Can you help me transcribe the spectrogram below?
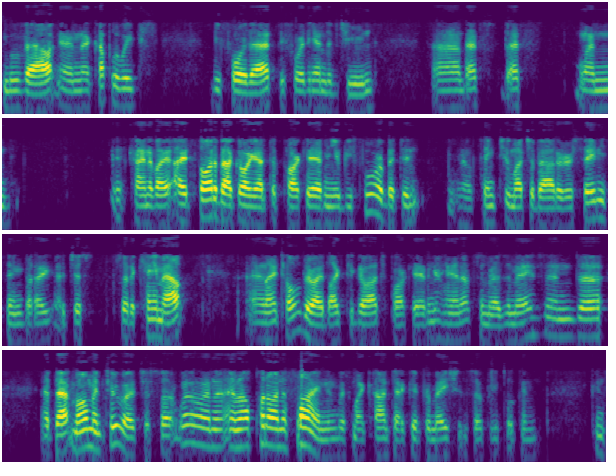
move out. And a couple of weeks before that, before the end of June, uh, that's that's when it kind of I, I thought about going out to Park Avenue before, but didn't you know think too much about it or say anything. But I, I just sort of came out, and I told her I'd like to go out to Park Avenue, hand out some resumes, and uh, at that moment too, I just thought, well, and, and I'll put on a sign with my contact information so people can can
